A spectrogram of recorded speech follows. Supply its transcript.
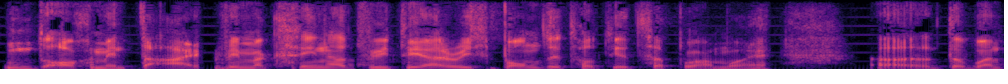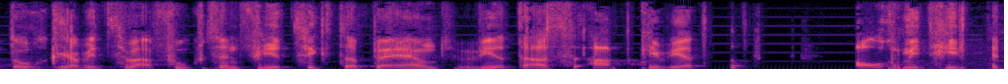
und auch mental, wenn man gesehen hat, wie der responded hat jetzt ein paar Mal, äh, da waren doch, glaube ich, zwei 15, 40 dabei und wie er das abgewehrt hat, auch mit Hilfe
